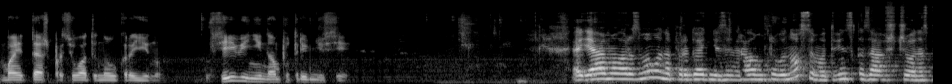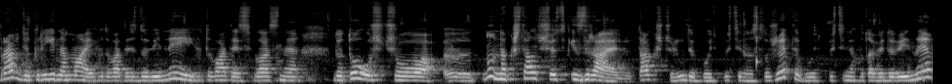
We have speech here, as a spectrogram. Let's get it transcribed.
мають теж працювати на Україну. В цій війні нам потрібні всі. Е, Я мала розмову напередодні з генералом Кривоносом. От він сказав, що насправді Україна має готуватись до війни і готуватись власне до того, що е, ну на кшталт щось Ізраїлю, так що люди будуть постійно служити, будуть постійно готові до війни.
